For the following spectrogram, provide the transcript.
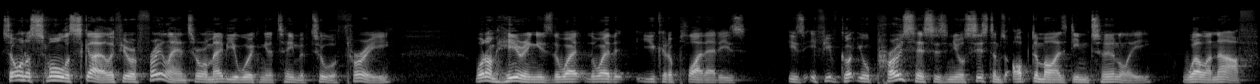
so on a smaller scale if you're a freelancer or maybe you're working in a team of two or three what I'm hearing is the way the way that you could apply that is is if you've got your processes and your systems optimized internally well enough,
